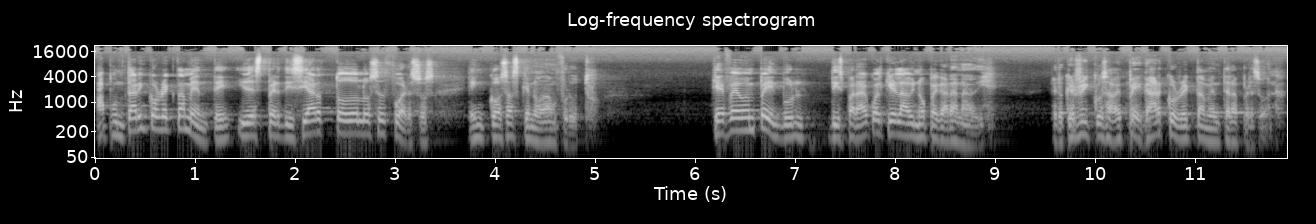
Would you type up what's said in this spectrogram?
apuntar incorrectamente y desperdiciar todos los esfuerzos en cosas que no dan fruto. Qué feo en paintball disparar a cualquier lado y no pegar a nadie. Pero qué rico sabe pegar correctamente a la persona.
